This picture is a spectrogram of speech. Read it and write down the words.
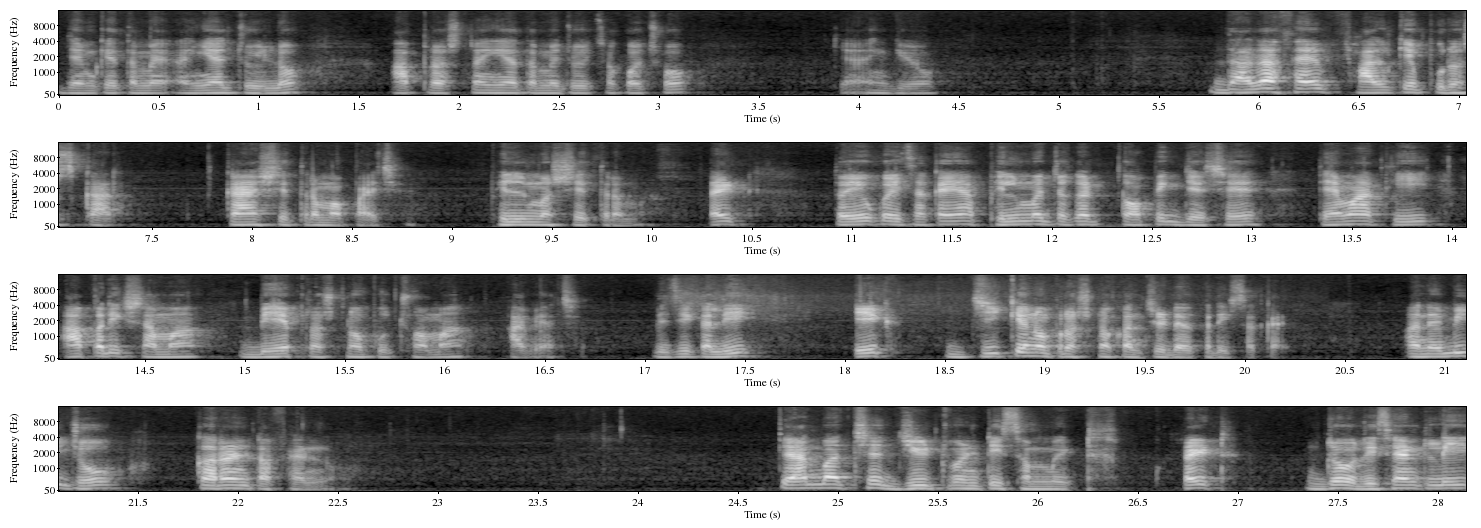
જેમ કે તમે અહીંયા જોઈ લો, આ પ્રશ્ન અહીંયા તમે જોઈ શકો છો. ક્યાં ગયો? દાદા સાહેબ ફાલ્કે પુરસ્કાર કયા ક્ષેત્રમાં અપાય છે? ફિલ્મ ક્ષેત્રમાં રાઈટ તો એવું કહી શકાય, આ ફિલ્મ જગત ટોપિક જે છે તેમાંથી આ પરીક્ષામાં બે પ્રશ્નો પૂછવામાં આવ્યા છે. બેઝિકલી એક જીકેનો પ્રશ્ન કન્સિડર કરી શકાય. અને બીજો કરંટ અફેરનો. ત્યારબાદ છે જી ટ્વેન્ટી સમિટ રાઈટ જો રિસેન્ટલી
